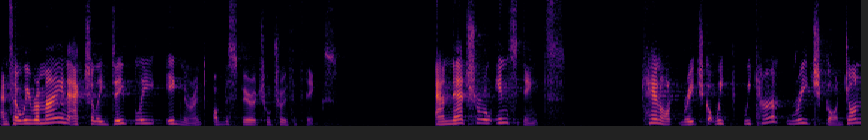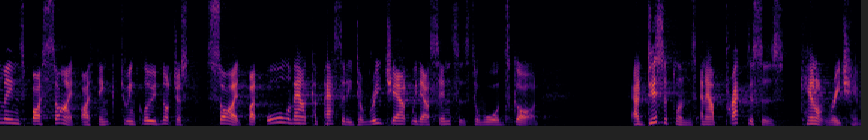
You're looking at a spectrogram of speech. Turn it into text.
And so we remain actually deeply ignorant of the spiritual truth of things. Our natural instincts cannot reach God. We, we can't reach God. John means by sight, I think, to include not just sight, but all of our capacity to reach out with our senses towards God. Our disciplines and our practices cannot reach Him.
